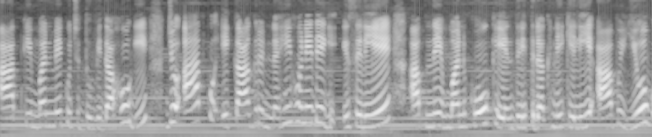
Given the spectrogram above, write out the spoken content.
आपके मन में कुछ दुविधा होगी जो आपको एकाग्र नहीं होने देगी। इसलिए अपने मन को केंद्रित रखने के लिए आप योग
